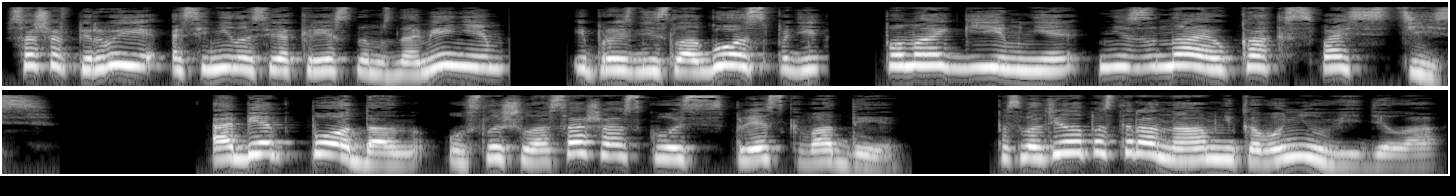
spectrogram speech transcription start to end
Саша впервые осенила себя крестным знамением и произнесла «Господи, помоги мне, не знаю, как спастись». «Обед подан!» — услышала Саша сквозь всплеск воды. Посмотрела по сторонам, никого не увидела.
